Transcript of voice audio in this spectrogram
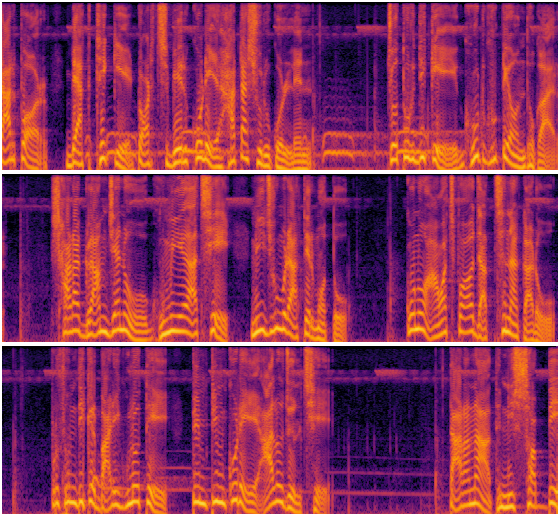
তারপর ব্যাগ থেকে টর্চ বের করে হাঁটা শুরু করলেন। চতুর্দিকে ঘুটঘুটে অন্ধকার। সারা গ্রাম যেন ঘুমিয়ে আছে নিঝুম রাতের মতো। কোনো আওয়াজ পাওয়া যাচ্ছে না কারও। প্রথম দিকের বাড়িগুলোতে টিমটিম করে আলো জ্বলছে। তারানাথ নিঃশব্দে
